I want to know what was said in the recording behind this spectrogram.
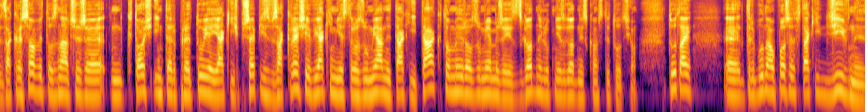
zakresowy to znaczy, że ktoś interpretuje jakiś przepis w zakresie, w jakim jest rozumiany tak i tak, to my rozumiemy, że jest zgodny lub niezgodny z konstytucją. Tutaj e, Trybunał poszedł w taki dziwny,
